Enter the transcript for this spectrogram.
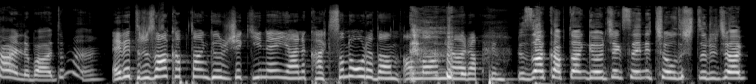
galiba değil mi? Evet Rıza Kaptan görecek yine yani kaçsana oradan Allah'ım ya Rabbim. Rıza Kaptan görecek seni çalıştıracak.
